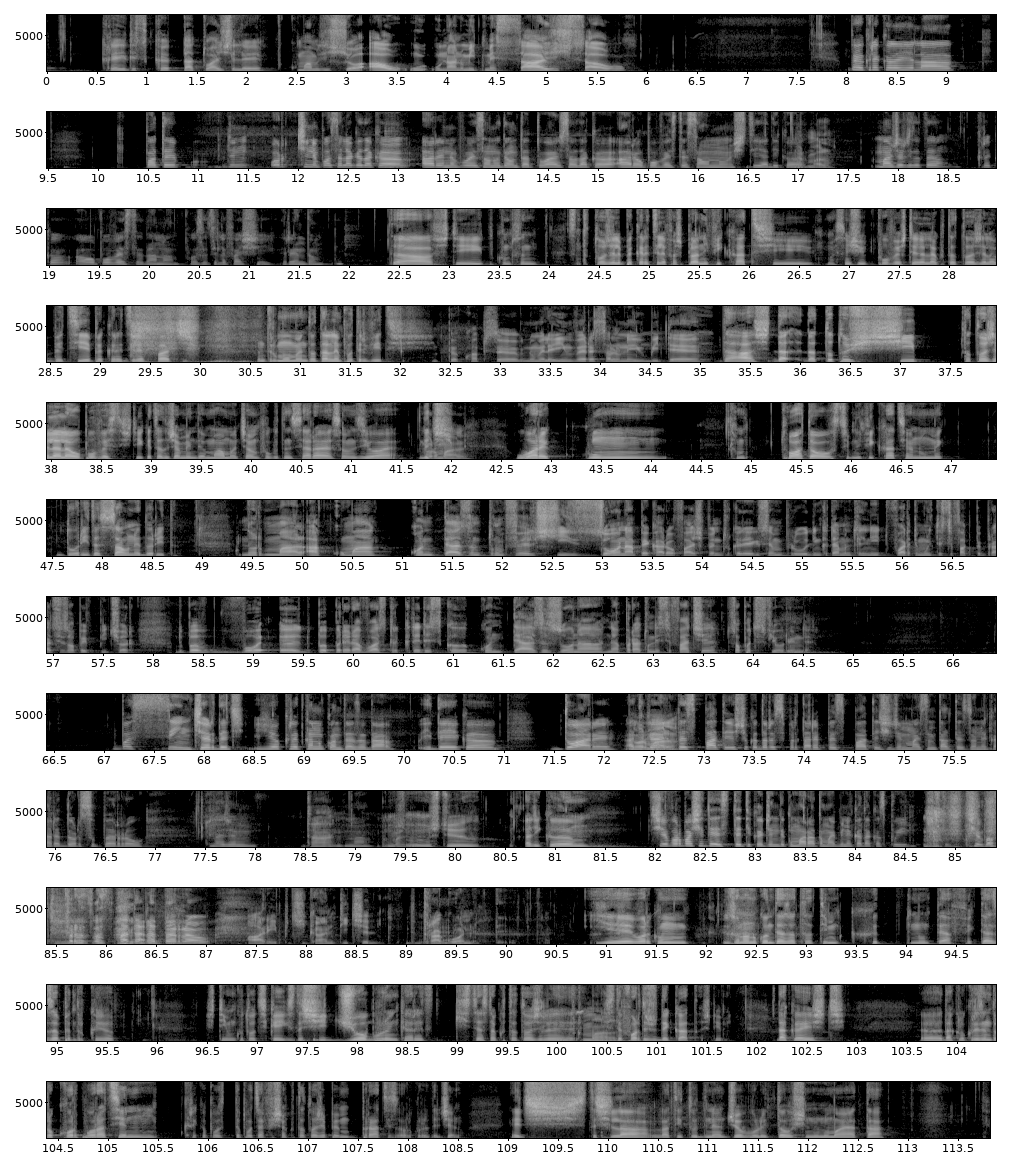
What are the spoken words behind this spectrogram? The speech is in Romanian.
credeți că tatuajele, cum am zis și eu, au un, un anumit mesaj sau... Băi, eu cred că e la... Poate, gen, oricine poate să leagă dacă are nevoie sau nu de un tatuaj sau dacă are o poveste sau nu, știi? Adică Normal. majoritatea cred că au o poveste, dar na, poți să ți le faci și random. Da, știi cum sunt. Sunt tatuajele pe care ți le faci planificat și mai sunt și poveștile alea cu tatuaje la beție pe care ți le faci într-un moment total nepotrivit. Și, Pe coapsă numele invers al unei iubite. da, și, da, dar totuși și tatuajele alea au o poveste, știi? Că ți-aduce aminte, mamă, ce am făcut în seara aia sau în ziua aia. Deci, Normal. oarecum cam toate au o semnificație anume dorită sau nedorită. Normal. Acum contează într-un fel și zona pe care o faci, pentru că, de exemplu, din câte am întâlnit, foarte multe se fac pe brațe sau pe picior. După, voi, eh, după părerea voastră, credeți că contează zona neapărat unde se face sau poate să fie oriunde? Bă, sincer, deci eu cred că nu contează, dar ideea e că doare. Adică Normal. pe spate. Eu știu că doare super tare pe spate și gen mai sunt alte zone care dor super rău. Dar gen, Da, na. Normal. nu știu. Nu știu, adică Și e vorba și de estetică, gen de cum arată mai bine, că dacă spui nu știu, ceva prost pe spate arată rău. aripi gigantice de dragon. e oarecum zona nu contează atât timp cât nu te afectează pentru că știm cu toții că există și joburi în care chestia asta cu tatuajele Normal. este foarte judecată, știi? Dacă ești, uh, dacă lucrezi într-o corporație, nu cred că poți, te poți afișa cu tatuaje pe brațe sau lucruri de genul. Deci stă și la latitudinea jobului tău și nu numai a ta.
